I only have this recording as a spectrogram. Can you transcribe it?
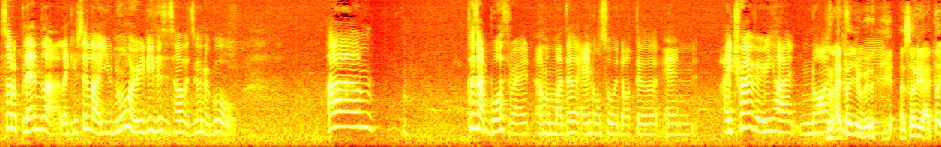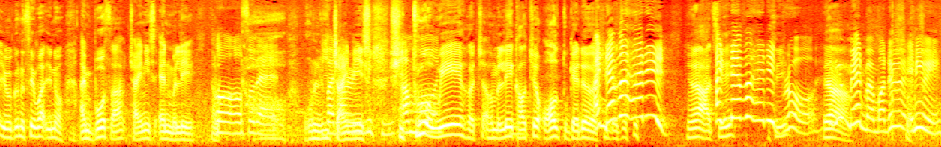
sort of planned lah. Like you said lah, you know already this is how it's gonna go. Um, cause I'm both right. I'm a mother and also a daughter, and I try very hard not. I to thought you were gonna. I'm sorry. I thought you were gonna say what you know. I'm both ah Chinese and Malay. I'm Oh, also that. Oh, only But Chinese. really. She I'm threw more- away her, her Malay culture altogether. I She never doesn't- had it. Yeah, I see? never had it, See? bro. Yeah. Have you met my mother? Anyway,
